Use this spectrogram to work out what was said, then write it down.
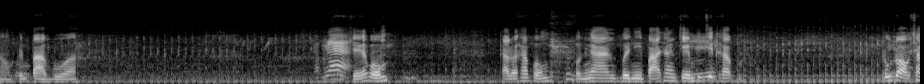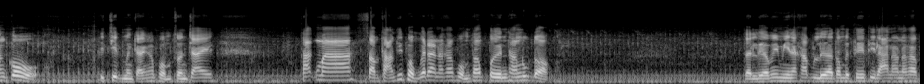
น้องเป็นป่าบัวครับแรโอกเคครับผม กลับแล้วครับผม ผลงานปืนยิงปลาช่างเจมส์พิจิตรครับ ลูกดอกช่างโก้พิจิตเหมือนกันครับผมสนใจ ทักมาสอบถามที่ผมก็ได้นะครับ ผมทั้งปืนทั้งลูกดอก แต่เรือไม่มีนะครับ เรือต้องไปซื้อที่ร้านเอานะครับ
